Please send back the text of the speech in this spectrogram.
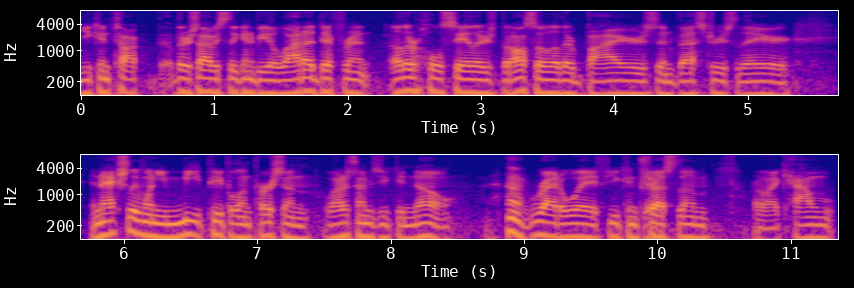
you can talk. There's obviously going to be a lot of different other wholesalers, but also other buyers, investors there. And actually, when you meet people in person, a lot of times you can know right away if you can trust them or like how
